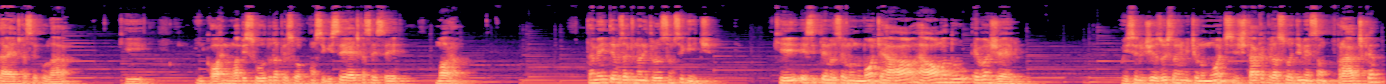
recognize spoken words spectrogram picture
da ética secular, que incorre num absurdo da pessoa conseguir ser ética sem ser moral. Também temos aqui na introdução o seguinte, que esse tema do Sermão do Monte é a alma do Evangelho. O ensino de Jesus transmitido no monte se destaca pela sua dimensão prática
